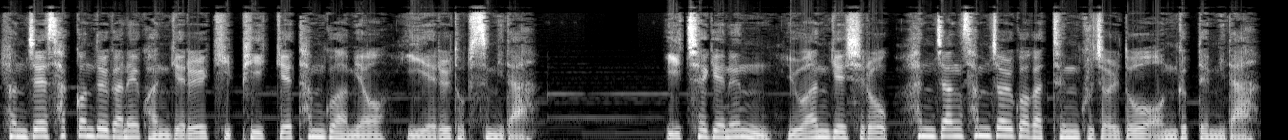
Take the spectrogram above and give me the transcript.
현재 사건들 간의 관계를 깊이 있게 탐구하며 이해를 돕습니다. 이 책에는 요한계시록 한 장 3절과 같은 구절도 언급됩니다.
